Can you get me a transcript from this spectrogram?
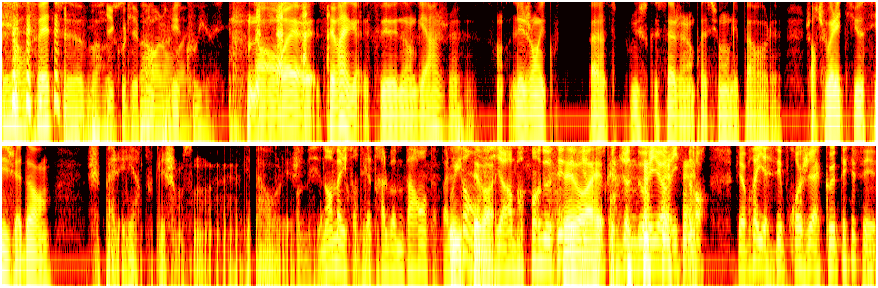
et en fait, euh, bon, Qui écoute les paroles, les couilles aussi. non, en vrai, euh, c'est vrai, c'est dans le garage. euh, les gens écoutent pas plus que ça, j'ai l'impression, les paroles. Genre, tu vois, les aussi, j'adore. hein. Je suis pas allé lire toutes les chansons, euh, les paroles. Oh, mais c'est normal, ils sortent 4 albums par an, t'as pas Oui, le temps c'est aussi vrai. à un moment donné tout ce que John Dwyer il sort. Puis après, il y a ses projets à côté, c'est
